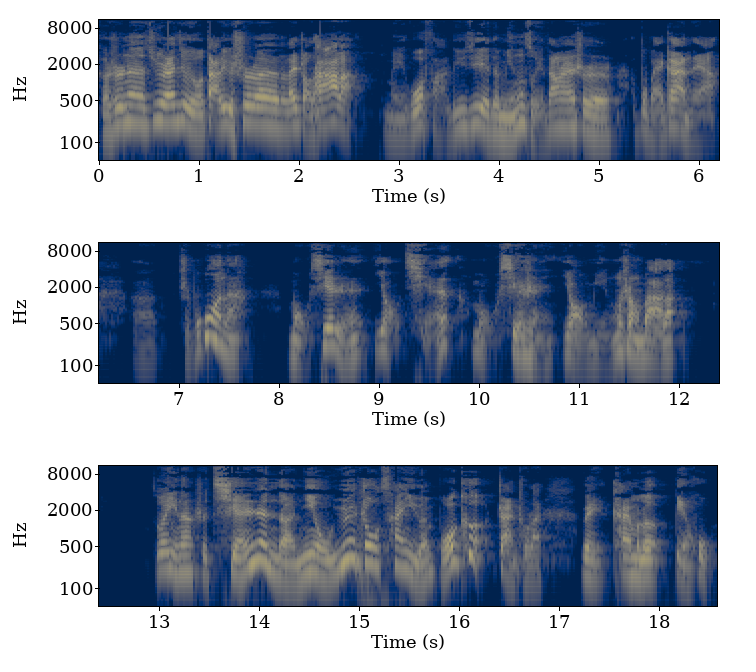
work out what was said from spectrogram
可是呢，居然就有大律师了来找他了。美国法律界的名嘴当然是不白干的呀，呃，只不过呢，某些人要钱，某些人要名声罢了。所以呢，是前任的纽约州参议员伯克站出来为开姆勒辩护。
